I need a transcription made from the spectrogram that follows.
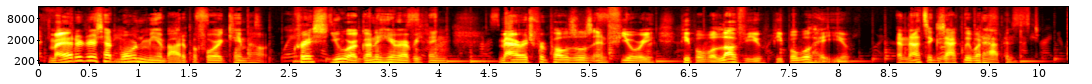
My editors had warned me about it before it came out. Chris, you are gonna hear everything marriage proposals and fury. People will love you, people will hate you. And that's exactly what happened.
